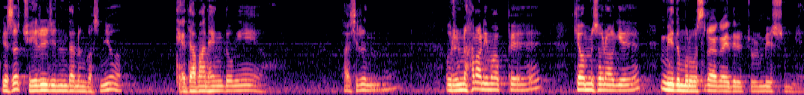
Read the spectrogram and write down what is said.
그래서 죄를 짓는다는 것은요 대담한 행동이에요. 사실은 우리는 하나님 앞에 겸손하게 믿음으로 살아가야 될 줄 믿습니다.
